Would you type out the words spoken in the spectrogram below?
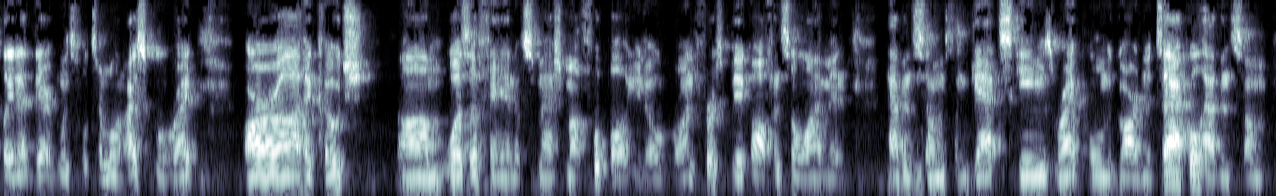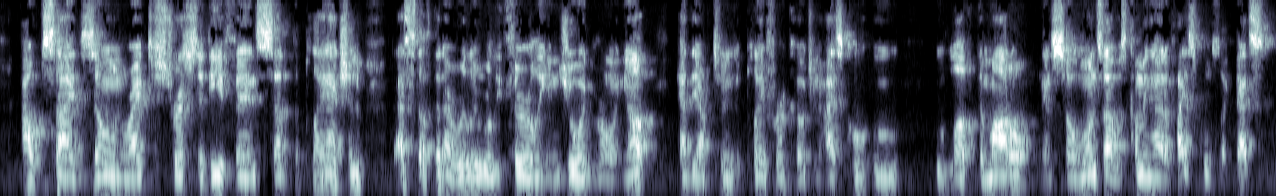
played at there at Wentzville Timberland High School, right? Our uh, head coach um, was a fan of smash mouth football. You know, run first, big offensive lineman, having some some gat schemes, right, pulling the guard and the tackle, having some outside zone, right, to stretch the defense, set up the play action. That's stuff that I really, really thoroughly enjoyed growing up. Had the opportunity to play for a coach in high school who who loved the model, and so once I was coming out of high school, it's like that's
